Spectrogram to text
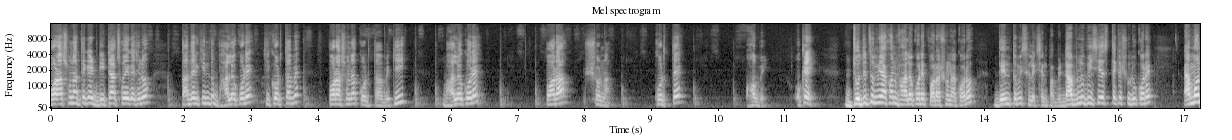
পড়াশোনা থেকে ডিটাচ হয়ে গেছিল, তাদের কিন্তু ভালো করে কি করতে হবে? পড়াশোনা করতে হবে। কি? ভালো করে পড়াশোনা করতে হবে ওকে যদি তুমি এখন ভালো করে পড়াশোনা করো দেন তুমি সিলেকশন পাবে। ডাব্লিউবিসিএস থেকে শুরু করে এমন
